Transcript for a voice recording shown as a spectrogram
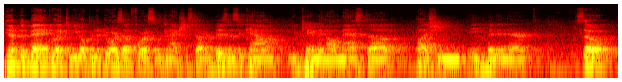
hit up the bank, we're like, can you open the doors up for us so we can actually start a business account? We came in all masked up, probably shouldn't even been in there. So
